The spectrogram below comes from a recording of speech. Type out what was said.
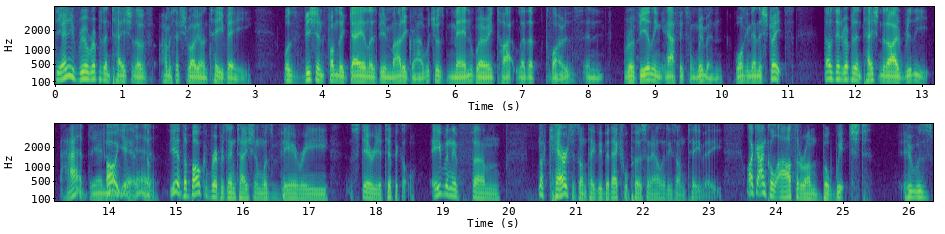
the only real representation of homosexuality on TV was vision from the gay and lesbian Mardi Gras, which was men wearing tight leather clothes and revealing outfits from women walking down the streets. That was the only representation that I really had. The only- Oh yeah, yeah. The, yeah. The bulk of representation was very stereotypical. Even if um, not characters on TV, but actual personalities on TV, like Uncle Arthur on Bewitched, who was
